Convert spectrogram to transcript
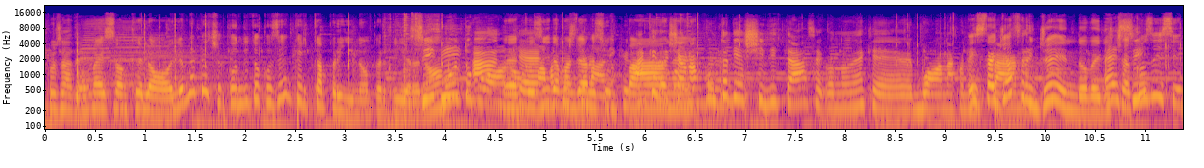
Scusate. Ho messo anche l'olio. A me piace condito così anche il caprino, per dire, Sì, no? molto buono. anche. Eh, così da mangiare sul maniche. pane. Anche perché c'è una punta di acidità, secondo me, che è buona con E il sta già friggendo, vedi? Eh, cioè, sì. così si-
